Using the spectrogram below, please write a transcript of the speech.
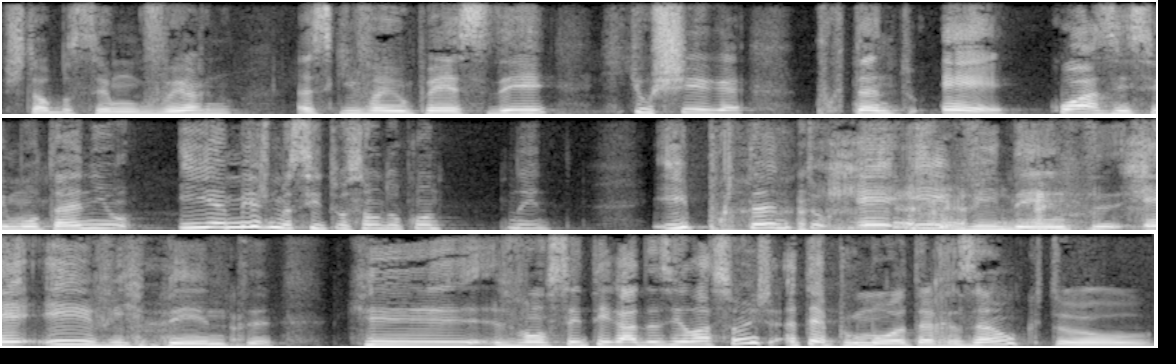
estabelecer um governo. A seguir vem o PSD e o Chega. Portanto, é quase em simultâneo e a mesma situação do continente. E, portanto, é evidente, é evidente que vão ser tiradas eleições, até por uma outra razão que, tu,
